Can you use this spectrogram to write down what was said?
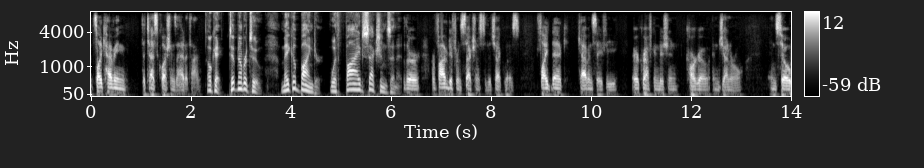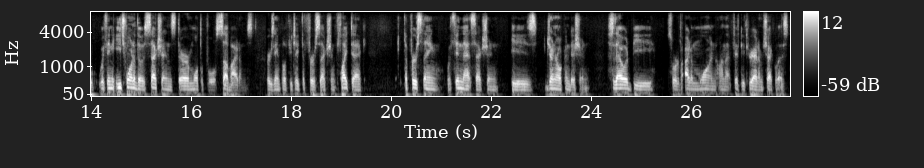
It's like having the test questions ahead of time. Okay, tip number two make a binder with five sections in it. There are five different sections to the checklist flight deck, cabin safety, aircraft condition, cargo, and general. And so within each one of those sections, there are multiple sub items. For example, if you take the first section, flight deck, the first thing within that section is general condition. So that would be sort of item one on that 53 item checklist.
